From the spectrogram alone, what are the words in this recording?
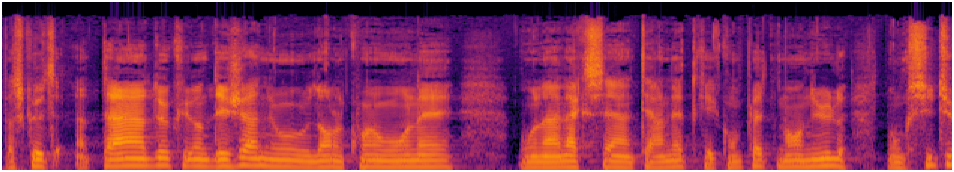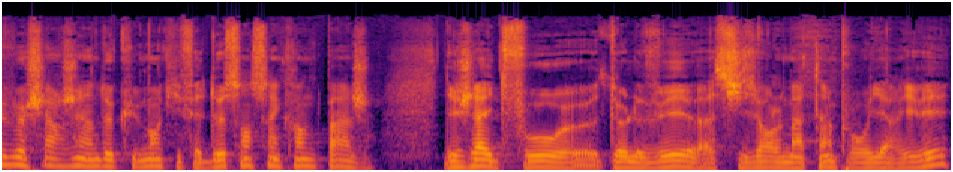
parce que tu as un document, déjà nous, dans le coin où on est, on a un accès à Internet qui est complètement nul. Donc si tu veux charger un document qui fait 250 pages, déjà il te faut euh, te lever à 6 heures le matin pour y arriver.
